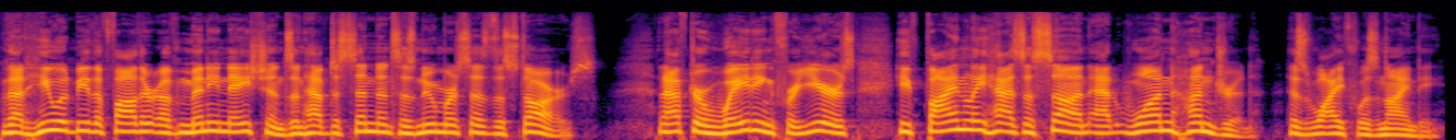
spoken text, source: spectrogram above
that he would be the father of many nations and have descendants as numerous as the stars. And after waiting for years, he finally has a son at 100. His wife was 90.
